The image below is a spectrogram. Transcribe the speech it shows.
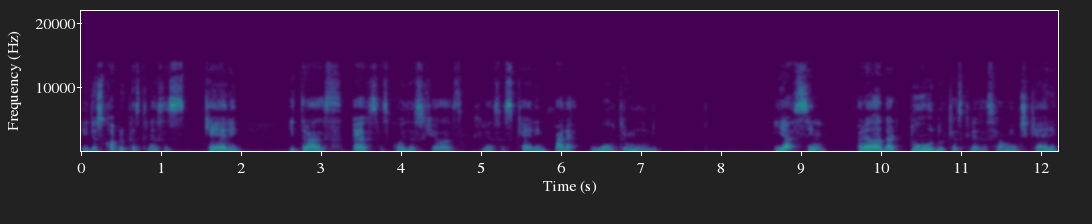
e descobre o que as crianças querem e traz essas coisas que as crianças querem para o outro mundo. E assim, para ela dar tudo o que as crianças realmente querem,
